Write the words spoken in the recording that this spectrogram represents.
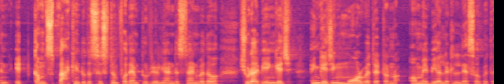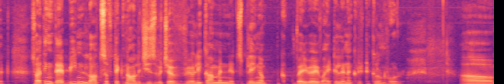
And it comes back into the system for them to really understand whether should I be engage, engaging more with it or, not, or maybe a little lesser with it. So I think there have been lots of technologies which have really come and it's playing a very, very vital and a critical role. Uh,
